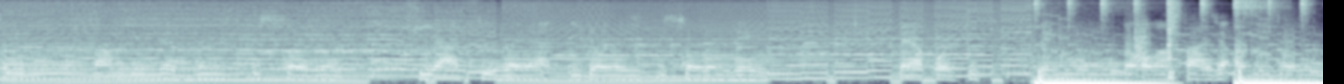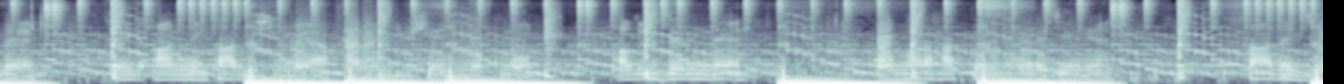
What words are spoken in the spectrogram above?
sorunundan bile büyük bir sorun. Siyasi veya ideolojik bir sorun değil veya politik benim umurumda olan sadece adı üzerinde senin annen, kardeşin veya herhangi bir şeyin yok mu? Adı üzerinde onlara haklarını vereceğine sadece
